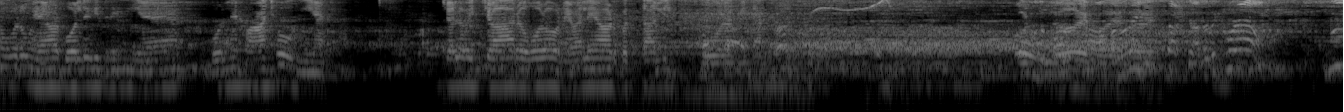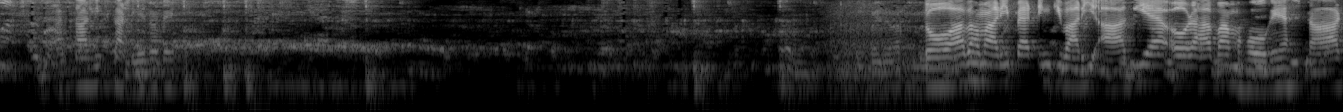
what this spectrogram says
ओवर हुए हैं और बॉलें कितनी की हैं। बॉलें पाँच हो गई हैं। चलो भाई चार ओवर होने वाले हैं और बत्तालीस स्कोर अभी तक। ओए। अड़तालीस कर लिए इन्होंने अब हमारी बैटिंग की बारी आ गई है और अब हम हो गए हैं स्टार्ट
